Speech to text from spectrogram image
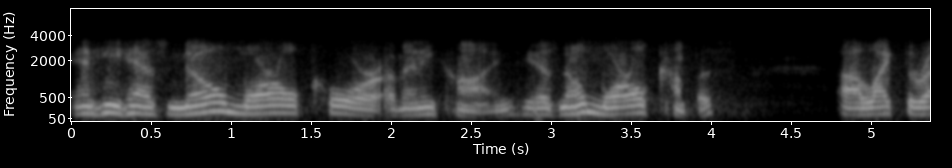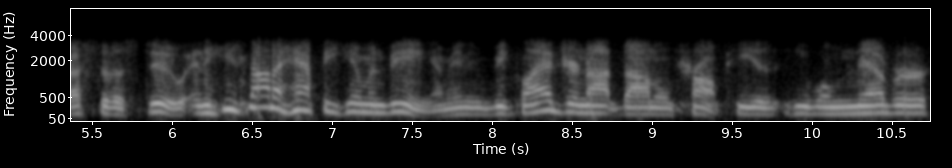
And he has no moral core of any kind. He has no moral compass uh, like the rest of us do. And he's not a happy human being. I mean be glad you're not donald trump. He is he will never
